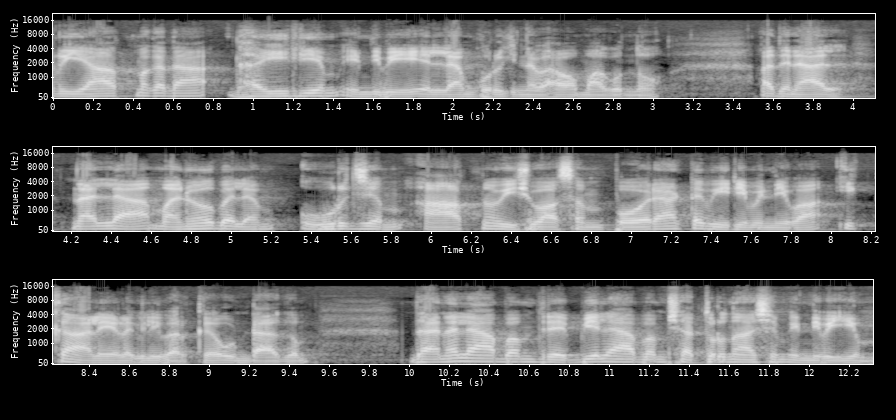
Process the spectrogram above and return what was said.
ക്രിയാത്മകത ധൈര്യം എന്നിവയെ എല്ലാം കുറിക്കുന്ന ഭാവമാകുന്നു. അതിനാൽ നല്ല മനോബലം ഊർജം ആത്മവിശ്വാസം പോരാട്ടവീര്യം എന്നിവ ഇക്കാലയളവിൽ ഇവർക്ക് ഉണ്ടാകും. ധനലാഭം ദ്രവ്യലാഭം ശത്രുനാശം എന്നിവയും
